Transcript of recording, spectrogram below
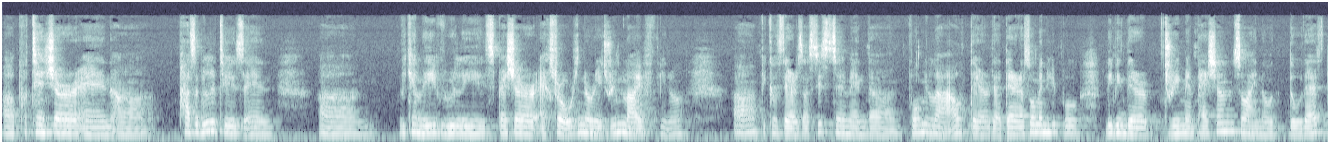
uh, potential and uh, possibilities and um, we can live really special extraordinary dream life you know uh, because there's a system and a formula out there that there are so many people living their dream and passion so i know do that.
